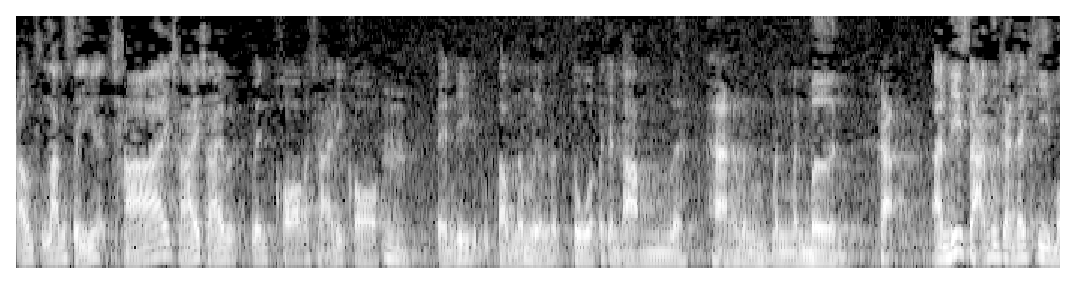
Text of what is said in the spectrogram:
เอารังสีเนี่ยฉายฉายฉายเป็นคอก็ฉายที่คอออืมเป็นที่ต่อมน้ำเหลืองก็ตัวก็จะดำเลยฮะ นะมันมันมันเบิร์นครับ อันที่สามคือการใช้คีโม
